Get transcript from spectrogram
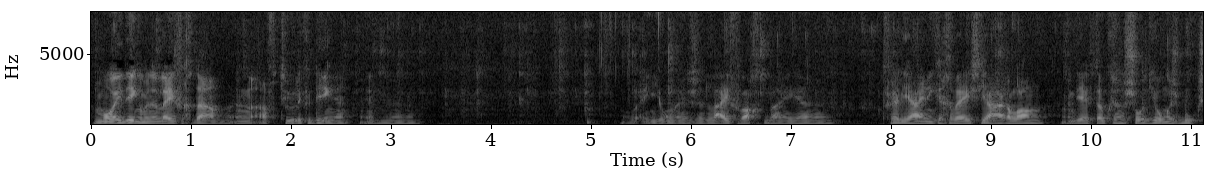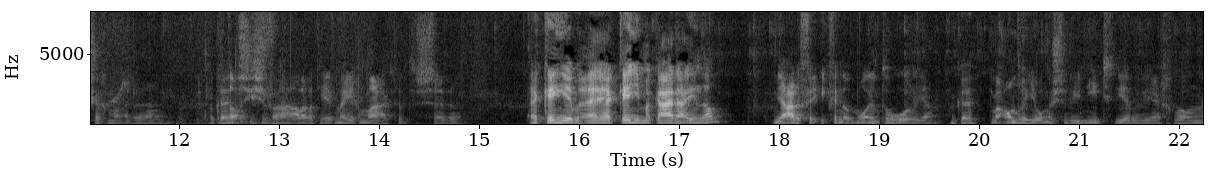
mooie dingen met hun leven gedaan. En avontuurlijke dingen. En, eh, een jongen is een lijfwacht bij eh Freddy Heineken geweest, jarenlang. En die heeft ook zo'n soort jongensboek, zeg maar. eh. Fantastische verhalen wat hij heeft meegemaakt. Dat is, Herken, je, herken je elkaar daarin dan? ja, dat vind, ik vind dat mooi om te horen, ja. Oké. Maar andere jongens weer niet. Die hebben weer gewoon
